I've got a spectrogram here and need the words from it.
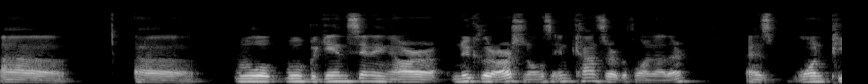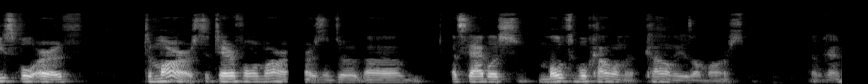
uh, uh, we'll we'll begin sending our nuclear arsenals in concert with one another as one peaceful Earth to Mars to terraform Mars and to um, establish multiple colon- colonies on Mars. Okay.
